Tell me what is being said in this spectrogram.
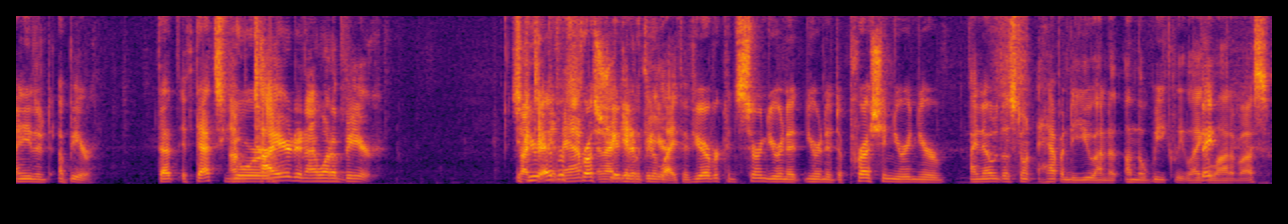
I need a, a beer. That if that's your I'm tired and I want a beer. So I if you're ever I frustrated with your life, if you're ever concerned, you're in a you're in a depression, you're in your. I know those don't happen to you on a, on the weekly like They- a lot of us.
